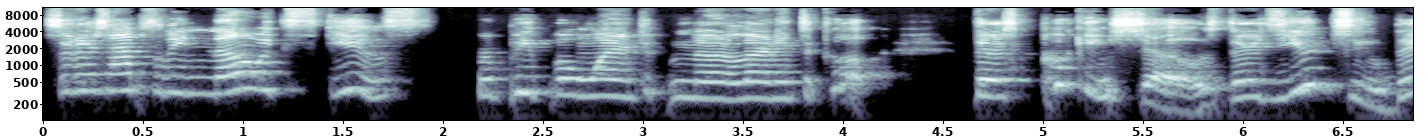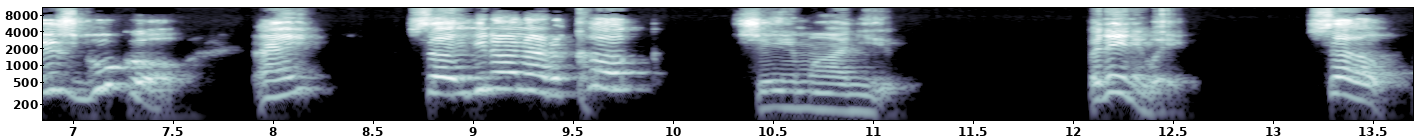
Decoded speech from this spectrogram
So there's absolutely no excuse for people to learning to cook. There's cooking shows, there's YouTube, there's Google, right? So if you don't know how to cook, shame on you. But anyway, so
